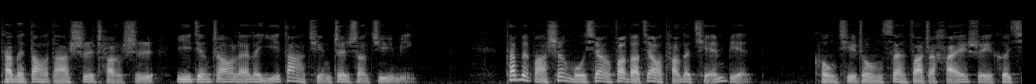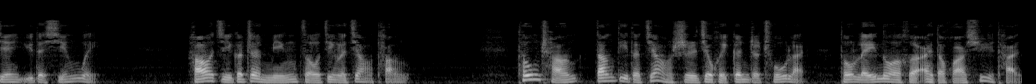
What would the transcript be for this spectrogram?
他们到达市场时，已经招来了一大群镇上居民。他们把圣母像放到教堂的前边。空气中散发着海水和鲜鱼的腥味，好几个镇民走进了教堂。通常，当地的教士就会跟着出来，同雷诺和爱德华叙谈。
